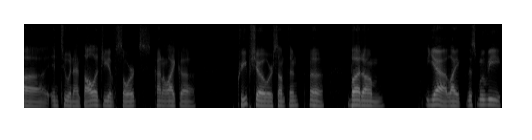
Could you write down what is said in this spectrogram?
uh into an anthology of sorts, kind of like a creep show or something. but um yeah, like this movie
